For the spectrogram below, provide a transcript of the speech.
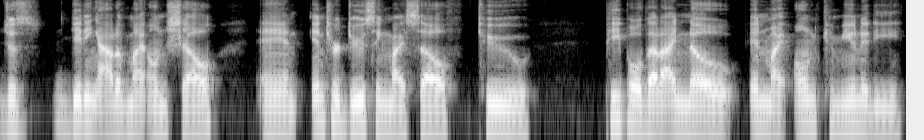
just getting out of my own shell and introducing myself to people that I know in my own community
